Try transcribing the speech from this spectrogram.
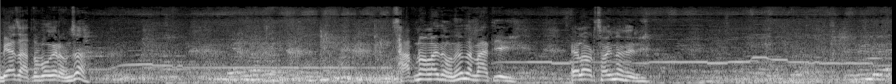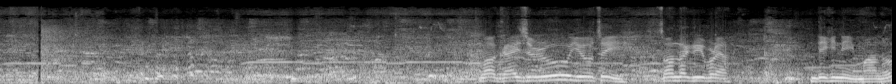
ब्याज हातमा बोकेर हुन्छ? छाप्नलाई त हुँदैन माथि। एलर्ट छैन फेरि। ल गाइजहरू यो चाहिँ चन्द्रगिरीबाट देखिने हिमाल हो।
